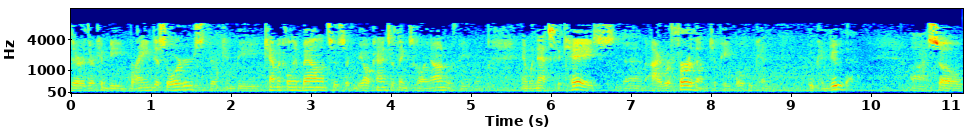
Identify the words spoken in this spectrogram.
there there can be brain disorders, there can be chemical imbalances, there can be all kinds of things going on with people. And when that's the case, then I refer them to people who can who can do that. So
